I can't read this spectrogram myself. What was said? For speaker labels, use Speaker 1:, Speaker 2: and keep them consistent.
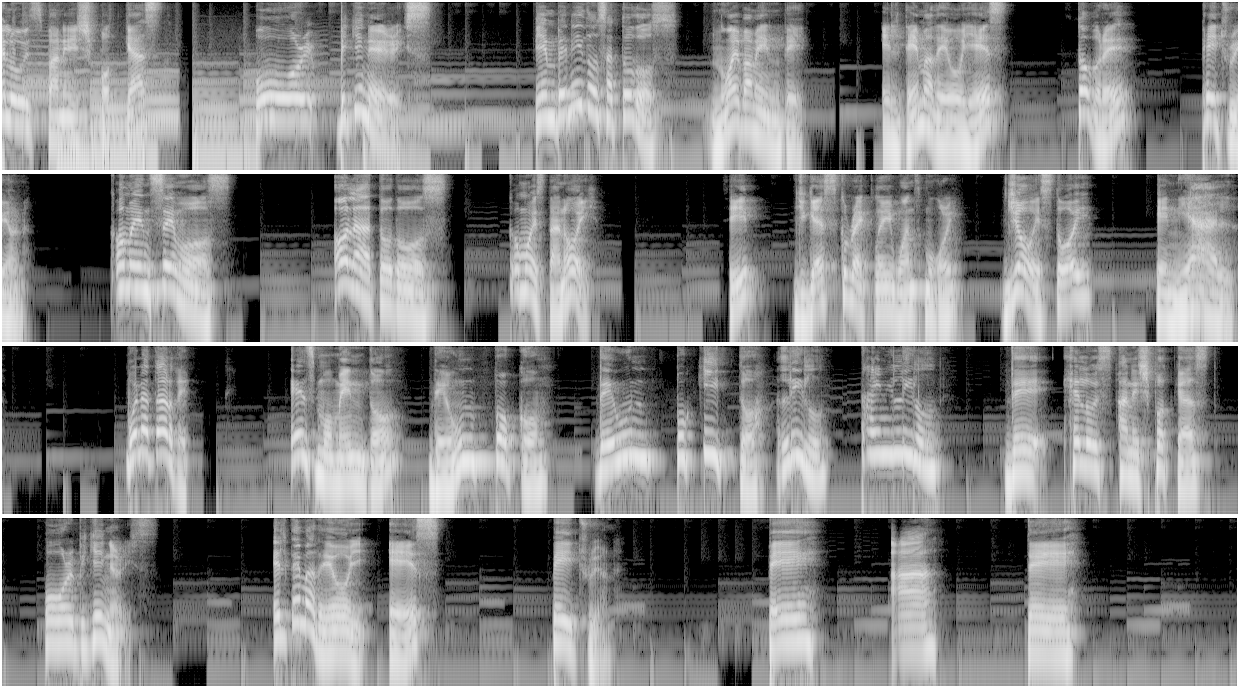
Speaker 1: Hello Spanish Podcast for Beginners. Bienvenidos a todos nuevamente. El tema de hoy es sobre Patreon. Comencemos. Hola a todos. ¿Cómo están hoy? Sí, you guessed correctly once more. Yo estoy genial. Buena tarde. Es momento de un poco, de un poquito, little, tiny little, de Hello Spanish Podcast for Beginners. El tema de hoy es Patreon. P A T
